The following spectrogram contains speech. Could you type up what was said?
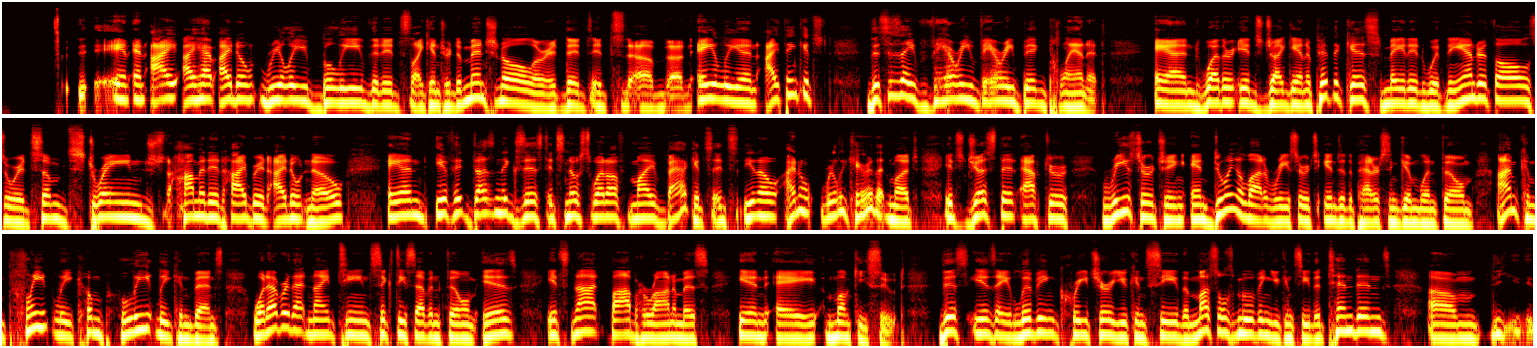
and and I I have I don't really believe that it's like interdimensional or it, it it's uh, an alien. I think it's this is a very very big planet and whether it's Gigantopithecus mated with Neanderthals or it's some strange hominid hybrid, I don't know. And if it doesn't exist, it's no sweat off my back. It's it's you know I don't really care that much. It's just that after researching and doing a lot of research into the Patterson Gimlin film, I'm completely completely convinced whatever that 1967 film is, it's not Bob Heironimus in a monkey suit. This is a living creature. You can see the muscles moving. You can see the tendons. Um,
